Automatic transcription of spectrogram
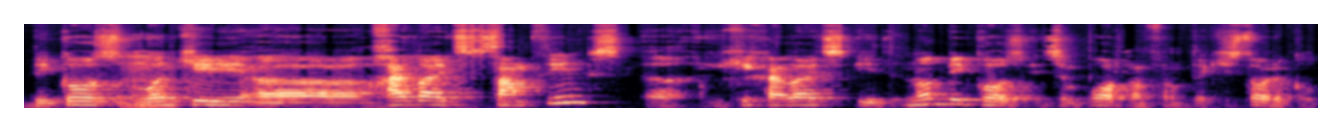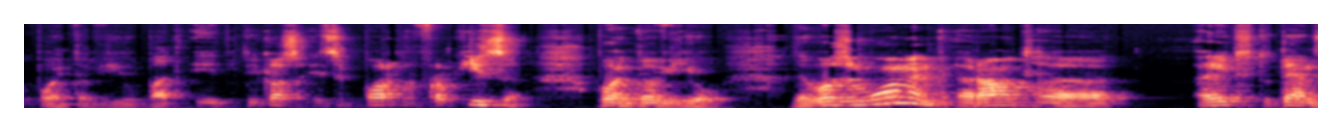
Because when he uh, highlights some things, uh, he highlights it not because it's important from the historical point of view, but it because it's important from his point of view. There was a moment around uh, eight to ten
